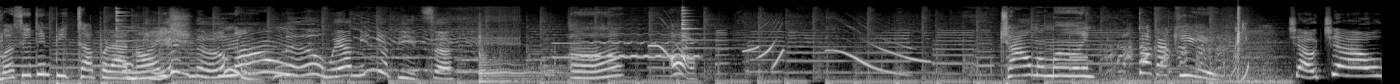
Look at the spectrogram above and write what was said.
Você tem pizza para O nós? quê? Não, Não. não, é a minha pizza. Ah. Ó. Tchau, mamãe. Toca aqui. Tchau, tchau.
